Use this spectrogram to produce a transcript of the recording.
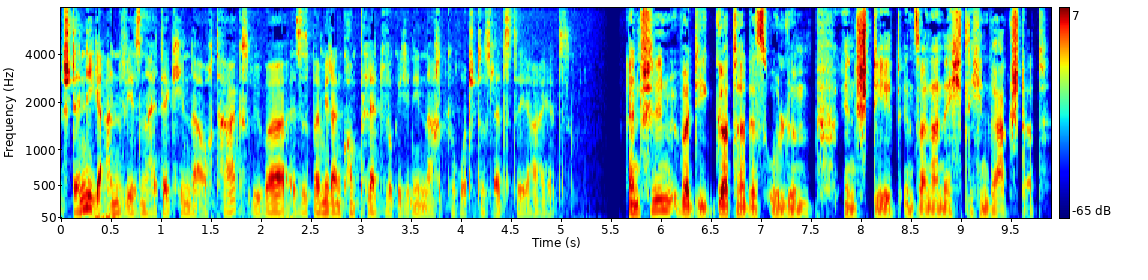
ständige Anwesenheit der Kinder auch tagsüber, ist es bei mir dann komplett wirklich in die Nacht gerutscht, das letzte Jahr jetzt. Ein Film über die Götter des Olymp entsteht in seiner nächtlichen Werkstatt.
